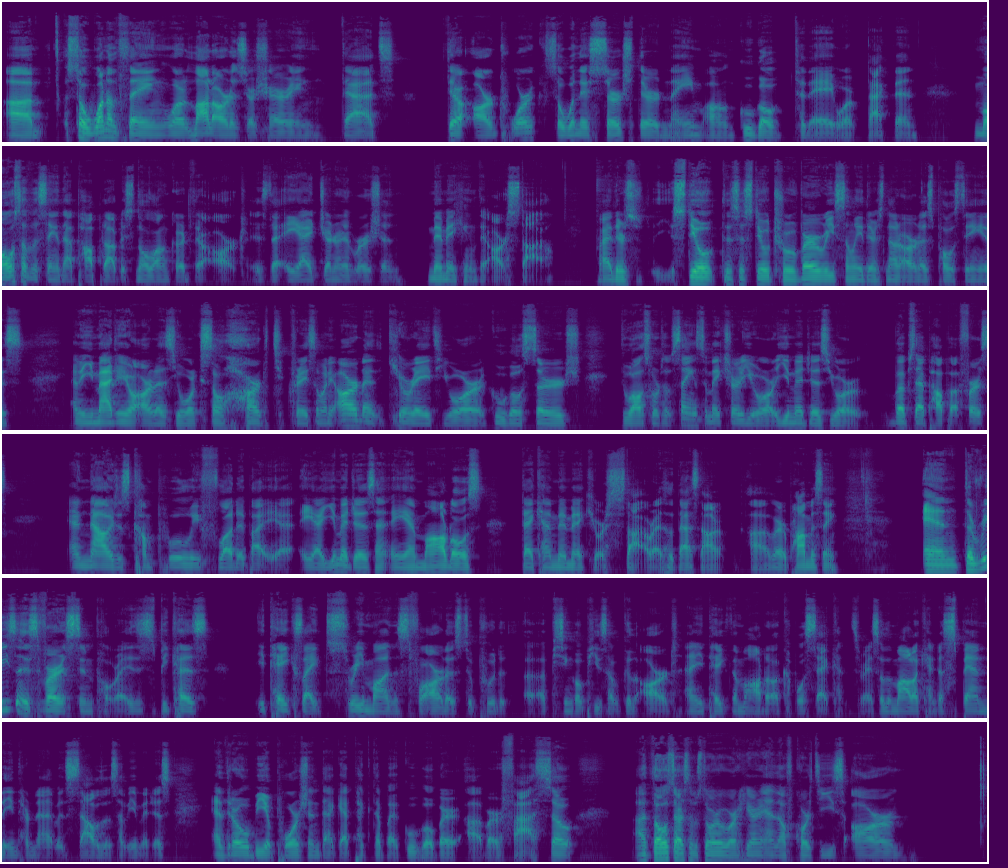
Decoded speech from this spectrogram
Um, so one of the things where a lot of artists are sharing that their artwork, so when they search their name on Google today or back then, most of the thing that popped up is no longer their art. It's the AI generated version mimicking the art style. Right? There's still this is still true. Very recently, there's not artist posting is I mean, imagine your artist, you work so hard to create so many art and curate your Google search, do all sorts of things to make sure your images, your website pop up first. And now it's just completely flooded by AI, images and AI models that can mimic your style, right? So that's not uh, very promising. And the reason is very simple, right? It's because it takes like three months for artists to put a, single piece of good art and it takes the model a couple seconds right? So the model can just spam the internet with thousands of images and there will be a portion that get picked up by google very uh, very fast. So uh, those are some stories we're hearing and of course these are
